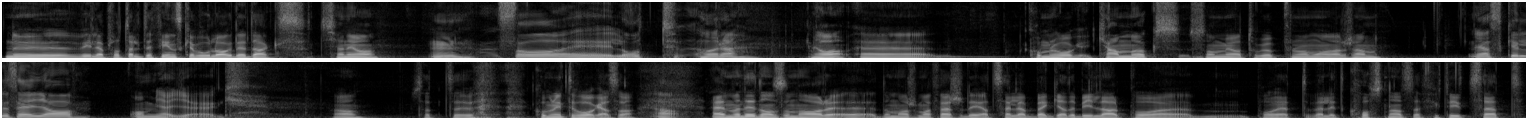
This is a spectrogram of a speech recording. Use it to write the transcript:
Nu vill jag prata lite finska bolag, det är dags känner jag. Mm, så eh, låt höra. Ja, eh, kommer du ihåg Kamux som jag tog upp för några månader sedan? Jag skulle säga ja om jag ljög. Ja, så att, eh, kommer inte ihåg alltså. Ja. Nej, men det är de som har, eh, de har som affärsidé att sälja bäggade bilar på, på ett väldigt kostnadseffektivt sätt.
